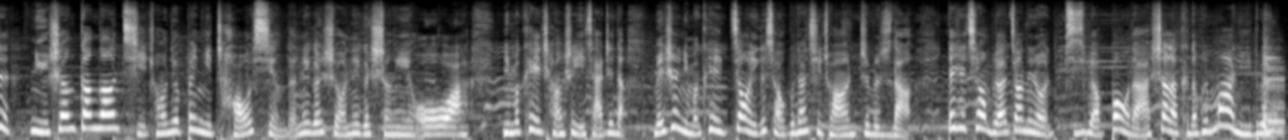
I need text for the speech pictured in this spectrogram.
是女生刚刚起床就被你吵醒的那个时候，那个声音哇！你们可以尝试一下，真的没事，你们可以叫一个小姑娘起床，知不知道？但是千万不要叫那种脾气比较暴的啊，上来可能会骂你一顿。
